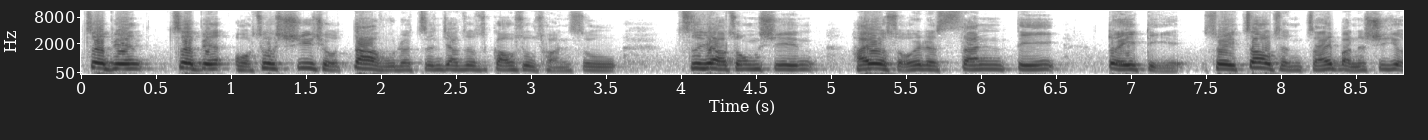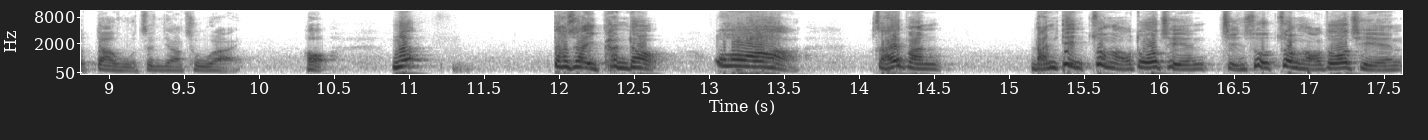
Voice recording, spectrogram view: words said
这边、这边，哦，这个需求大幅的增加，就是高速传输、资料中心，还有所谓的三 D 堆叠，所以造成窄板的需求大幅增加出来。好，那大家一看到，哇，窄板。蓝电赚好多钱，锦硕赚好多钱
